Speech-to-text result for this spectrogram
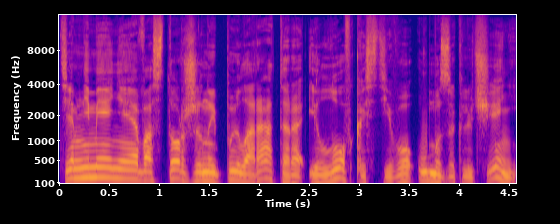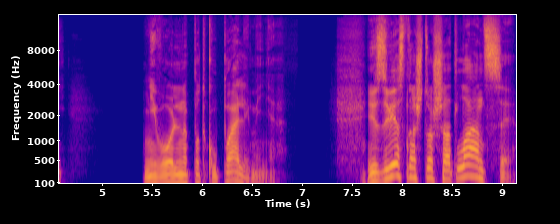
Тем не менее, восторженный пыл оратора и ловкость его умозаключений невольно подкупали меня. Известно, что шотландцы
